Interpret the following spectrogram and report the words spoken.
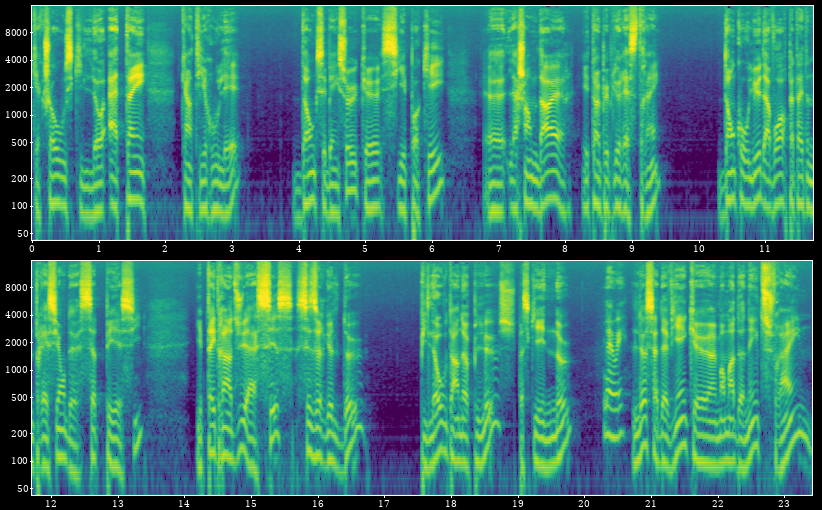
quelque chose qui l'a atteint quand il roulait. Donc, c'est bien sûr que s'il est poqué, euh, la chambre d'air est un peu plus restreinte. Donc, au lieu d'avoir peut-être une pression de 7 PSI, il est peut-être rendu à 6, 6,2, puis l'autre en a plus parce qu'il est nœud. Ben oui. Là, ça devient qu'à un moment donné, tu freines,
